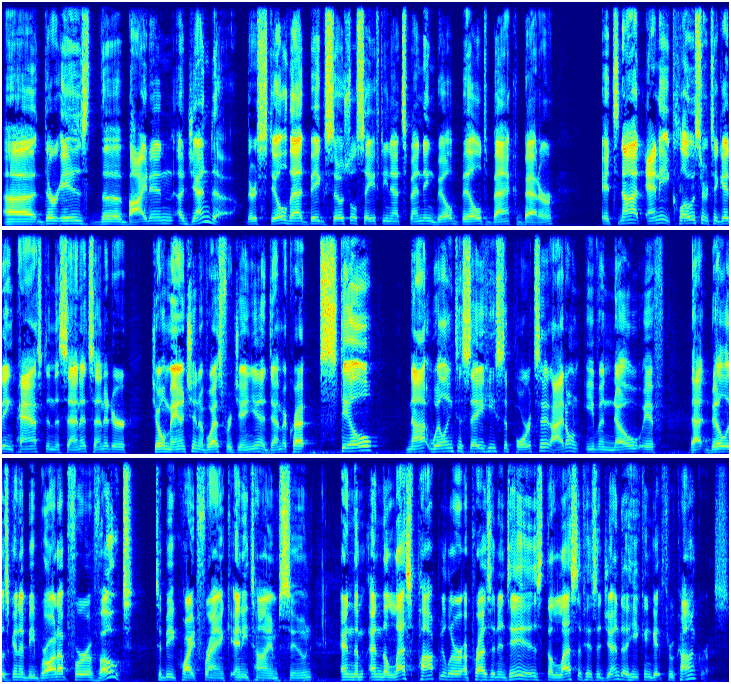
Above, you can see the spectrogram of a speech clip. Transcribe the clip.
uh, there is the Biden agenda. There's still that big social safety net spending bill, Build Back Better. It's not any closer to getting passed in the Senate. Senator Joe Manchin of West Virginia, a Democrat, still not willing to say he supports it. I don't even know if that bill is going to be brought up for a vote, to be quite frank, anytime soon. And the, and the less popular a president is, the less of his agenda he can get through Congress.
